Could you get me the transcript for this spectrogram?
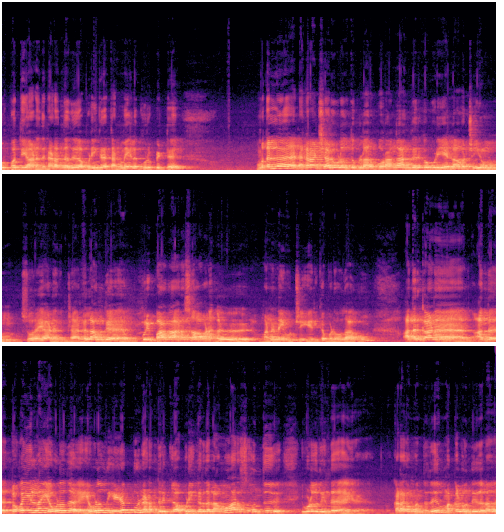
உற்பத்தியானது நடந்தது அப்படிங்கிற தன்மையில் குறிப்பிட்டு முதல்ல நகராட்சி அலுவலகத்துக்குள்ளார போகிறாங்க அங்கே இருக்கக்கூடிய எல்லாவற்றையும் சூறையாடுகின்றார்கள். அங்கே குறிப்பாக அரசு ஆவணங்கள் மண்ணெண்ணெய் ஊற்றி எரிக்கப்படுவதாகவும் அதற்கான அந்த தொகையெல்லாம் எவ்வளவு எவ்வளவு இழப்பு நடந்திருக்கு அப்படிங்கிறதெல்லாமும் அரசு வந்து இவ்வளவு இந்த கழகம் வந்தது. மக்கள் வந்து இதெல்லாம்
